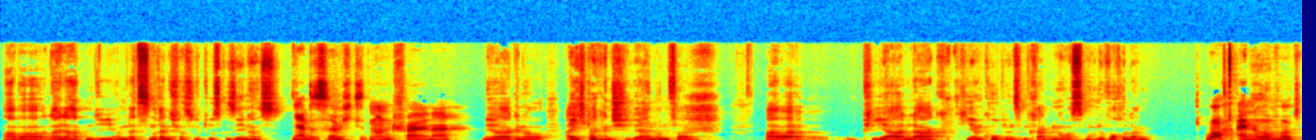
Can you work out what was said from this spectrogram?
Aber leider hatten die am letzten Rennen, ich weiß nicht, ob du es gesehen hast. Ja, das habe ich diesen Unfall, ne? Ja, genau. Eigentlich gar keinen schweren Unfall. Aber äh, Pia lag hier in Koblenz im Krankenhaus noch eine Woche lang. Boah, eine und Woche.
